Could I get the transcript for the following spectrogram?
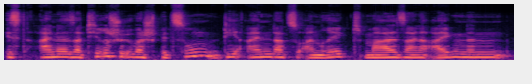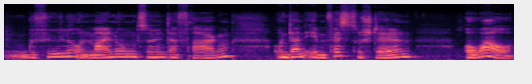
ist eine satirische Überspitzung, die einen dazu anregt, mal seine eigenen Gefühle und Meinungen zu hinterfragen und dann eben festzustellen, oh wow,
